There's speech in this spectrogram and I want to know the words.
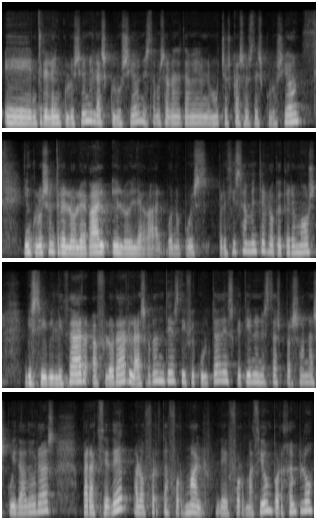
eh, entre la inclusión y la exclusión, estamos hablando también en muchos casos de exclusión, incluso entre lo legal y lo ilegal. Bueno, pues precisamente es lo que queremos visibilizar, aflorar las grandes dificultades que tienen estas personas cuidadoras para acceder a la oferta formal de formación, por ejemplo,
